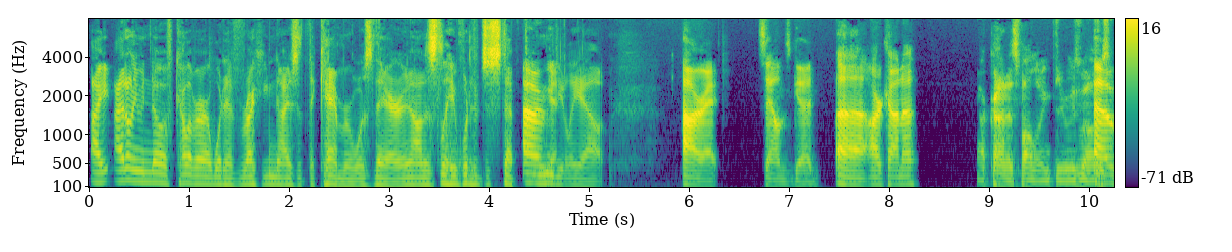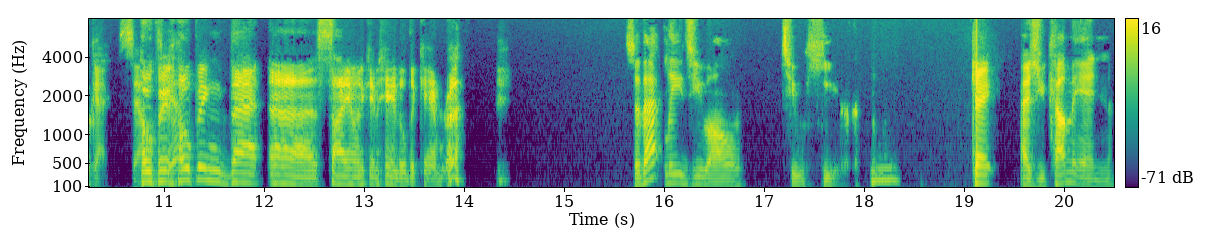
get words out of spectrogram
I, I don't even know if Calavera would have recognized that the camera was there, and honestly would have just stepped Okay. immediately out. All right. Sounds good. Uh Arcana? Arcana's following through as well. just Okay. Sounds hoping good. hoping that uh Scion can handle the camera. So that leads you all to here. Okay, As you come in,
